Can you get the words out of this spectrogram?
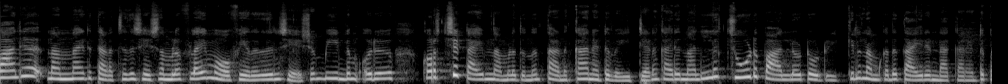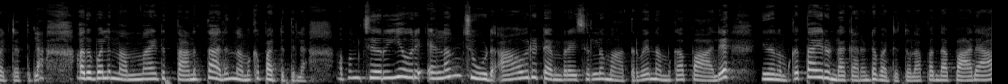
പാൽ നന്നായിട്ട് തിളച്ചതിന് ശേഷം നമ്മൾ ഫ്ലെയിം ഓഫ് ചെയ്തതിന് ശേഷം വീണ്ടും ഒരു കുറച്ച് ടൈം നമ്മളിതൊന്ന് തണുക്കാനായിട്ട് വെയിറ്റ് ചെയ്യണം. കാര്യം നല്ല ചൂട് പാലിലോട്ട് ഒരിക്കലും നമുക്കത് തൈര് ഉണ്ടാക്കാനായിട്ട് പറ്റത്തില്ല. അതുപോലെ നന്നായിട്ട് തണുത്താലും നമുക്ക് പറ്റത്തില്ല. അപ്പം ചെറിയ ഒരു ഇളം ചൂട് ആ ഒരു ടെമ്പറേച്ചറിൽ മാത്രമേ നമുക്ക് ആ പാൽ ഇന്ന് നമുക്ക് തൈരുണ്ടാക്കാനായിട്ട് പറ്റത്തുള്ളൂ. അപ്പം എന്താ പാൽ ആ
